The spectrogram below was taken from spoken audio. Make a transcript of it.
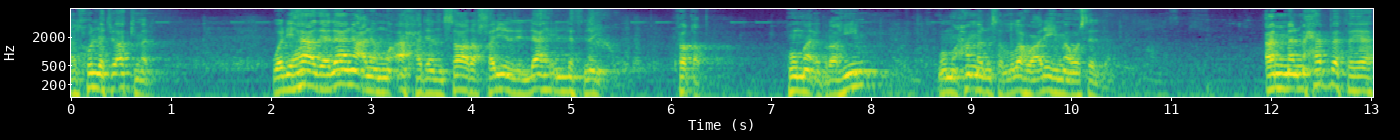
الخلة أكمل. ولهذا لا نعلم أحدا صار خليلا لله إلا اثنين فقط هما إبراهيم ومحمد صلى الله عليه وسلم. أما المحبة فهي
